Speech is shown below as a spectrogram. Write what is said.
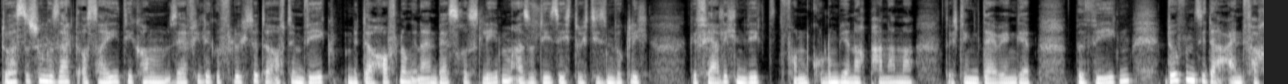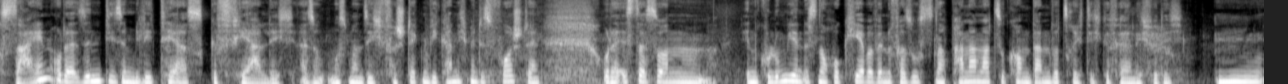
Du hast es schon gesagt, aus Haiti kommen sehr viele Geflüchtete auf dem Weg mit der Hoffnung in ein besseres Leben, also die sich durch diesen wirklich gefährlichen Weg von Kolumbien nach Panama durch den Darien Gap bewegen. Dürfen sie da einfach einfach sein oder sind diese Militärs gefährlich? Also muss man sich verstecken? Wie kann ich mir das vorstellen? Oder ist das so ein, in Kolumbien ist noch okay, aber wenn du versuchst nach Panama zu kommen, dann wird's richtig gefährlich für dich? Mm,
